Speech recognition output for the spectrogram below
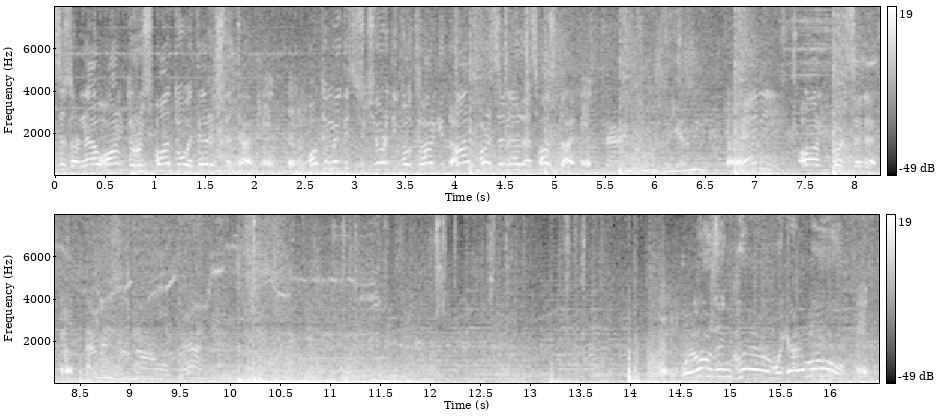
defenses are now armed to respond to a terrorist attack. Automated security will target armed personnel as hostile. That includes the enemy. Any armed personnel. At least it's not all bad. We're losing ground. We gotta move.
